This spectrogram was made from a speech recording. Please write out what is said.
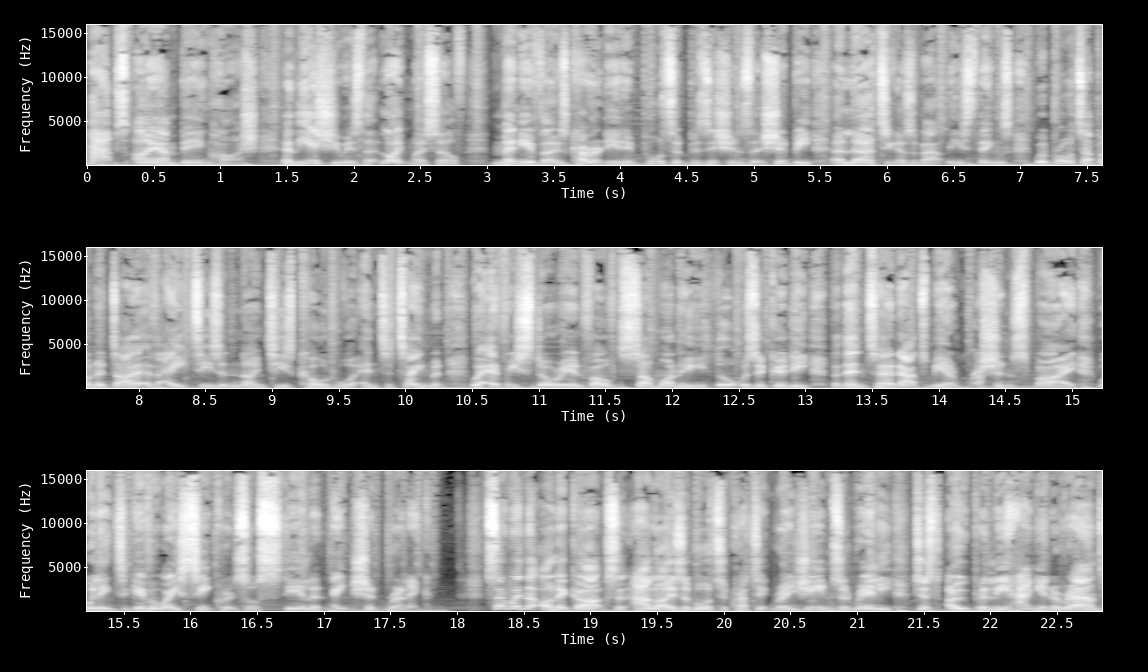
Perhaps I am being harsh, and the issue is that, like myself, many of those currently in important positions that should be alerting us about these things were brought up on a diet of 80s and 90s Cold War entertainment, where every story involved someone who you thought was a goody but then turned out to be a Russian spy willing to give away secrets or steal an ancient relic. So when the oligarchs and allies of autocratic regimes are really just openly hanging around,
